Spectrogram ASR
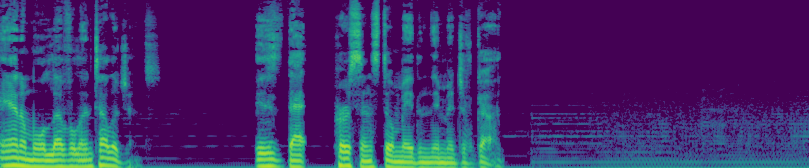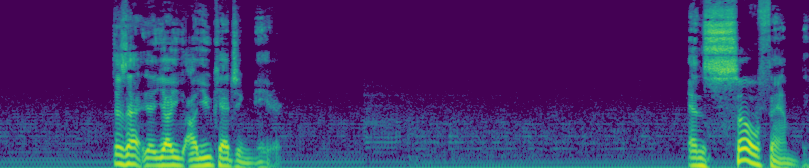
animal level intelligence? Is that person still made in the image of God? Does that are you, are you catching me here? And so, family,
